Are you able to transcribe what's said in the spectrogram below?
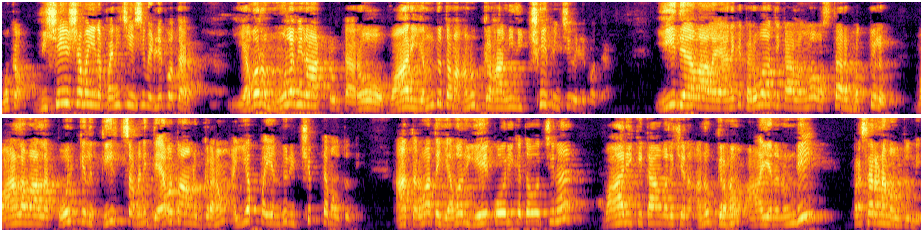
ఒక విశేషమైన పని చేసి వెళ్ళిపోతారు. ఎవరు మూల విరాట్ ఉంటారో వారి ఎందు తమ అనుగ్రహాన్ని నిక్షేపించి వెళ్ళిపోతారు. ఈ దేవాలయానికి తరువాతి కాలంలో వస్తారు భక్తులు. వాళ్ళ వాళ్ళ కోరికలు తీర్చమని దేవతానుగ్రహం అయ్యప్ప ఎందు నిక్షిప్తమవుతుంది. ఆ తర్వాత ఎవరు ఏ కోరికతో వచ్చినా వారికి కావలసిన అనుగ్రహం ఆయన నుండి ప్రసరణమవుతుంది.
